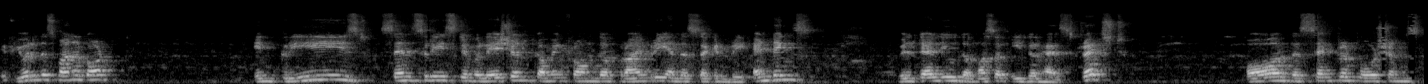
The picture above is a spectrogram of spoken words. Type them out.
If you are in the spinal cord, increased sensory stimulation coming from the primary and the secondary endings will tell you the muscle either has stretched or the central portions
